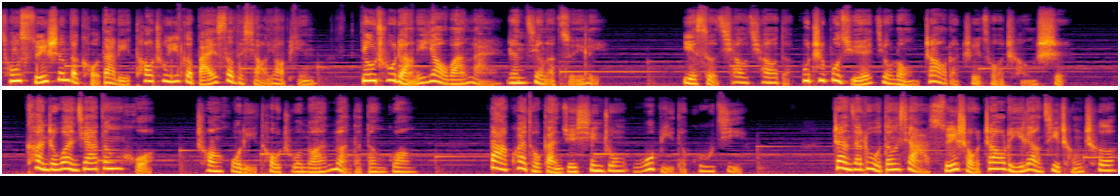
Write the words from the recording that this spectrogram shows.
从随身的口袋里掏出一个白色的小药瓶，丢出两粒药丸来，扔进了嘴里。夜色悄悄的，不知不觉就笼罩了这座城市。看着万家灯火，窗户里透出暖暖的灯光，大块头感觉心中无比的孤寂。站在路灯下，随手招了一辆计程车，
